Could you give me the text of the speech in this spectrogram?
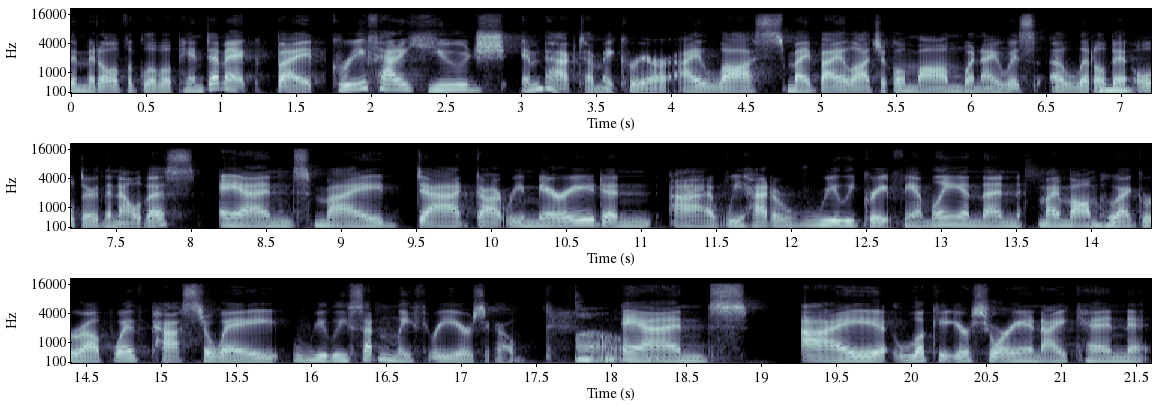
the middle of a global pandemic, but grief had a huge impact on my career. I lost my biological mom when I was a little mm-hmm. bit older than Elvis, and my dad got remarried, and uh, we had a really great family. And then my mom, who I grew up with, passed away really suddenly three years ago. Oh. And I look at your story and I can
